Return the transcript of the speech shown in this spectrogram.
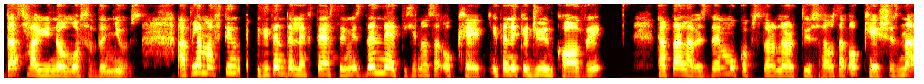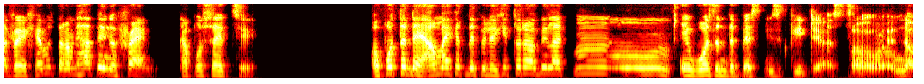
that's how you know most of the news. Απλά με αυτήν, επειδή ήταν τελευταία στιγμή, δεν έτυχε να πω, OK, ήταν και during COVID. Κατάλαβε, δεν μου κόψει τώρα να ρωτήσω. I was like, OK, she's not very famous, but I'm helping a friend. Κάπω έτσι. Οπότε ναι, άμα είχα την επιλογή τώρα, I'll be like, mm, it wasn't the best music video, so no.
